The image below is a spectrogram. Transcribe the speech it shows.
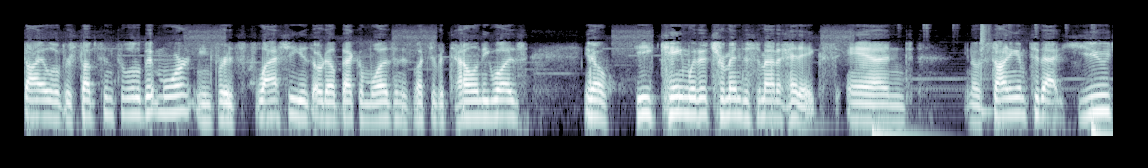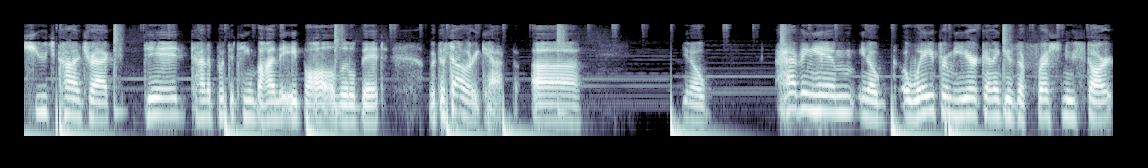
style over substance a little bit more. I mean, for as flashy as Odell Beckham was and as much of a talent he was, you know, he came with a tremendous amount of headaches. And, you know, signing him to that huge, huge contract did kind of put the team behind the eight ball a little bit with the salary cap. Uh, you know, having him, you know, away from here kind of gives a fresh new start,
